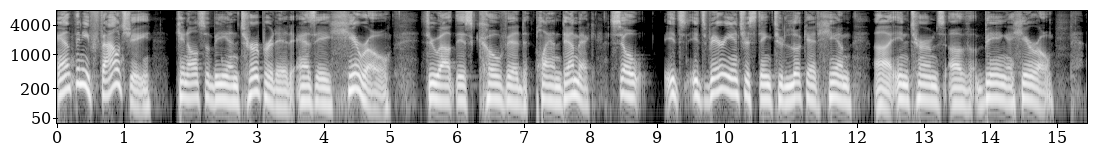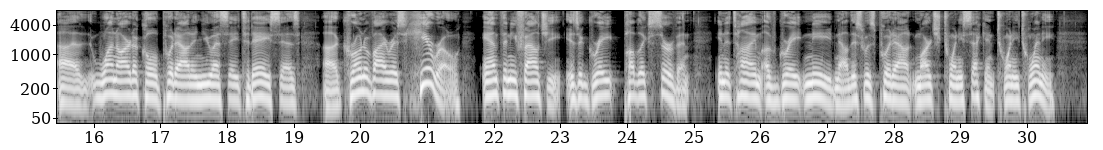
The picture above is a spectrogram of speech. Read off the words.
Anthony Fauci can also be interpreted as a hero throughout this COVID pandemic. So it's it's very interesting to look at him uh, in terms of being a hero. Uh, one article put out in USA Today says uh, coronavirus hero Anthony Fauci is a great public servant in a time of great need. Now, this was put out March 22nd, 2020.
